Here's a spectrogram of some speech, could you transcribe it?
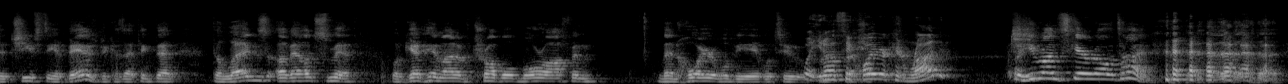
the Chiefs the advantage because I think that the legs of Alex Smith will get him out of trouble more often than Hoyer will be able to. What, you don't think Hoyer can run? Well, he runs scared all the time.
